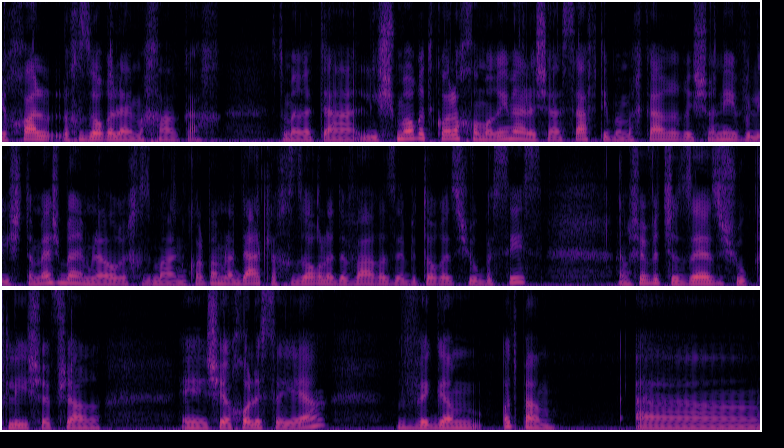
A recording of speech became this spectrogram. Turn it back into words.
אוכל לחזור אליהם אחר כך. זאת אומרת, לשמור את כל החומרים האלה שאספתי במחקר הראשוני ולהשתמש בהם לאורך זמן, כל פעם לדעת לחזור לדבר הזה בתור איזשהו בסיס, אני חושבת שזה איזשהו כלי שאפשר, אה, שיכול לסייע. וגם, עוד פעם, ה-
